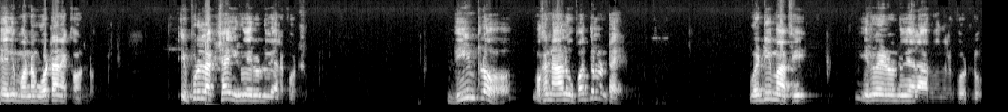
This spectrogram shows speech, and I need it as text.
ఏది మొన్న ఓటాన్ అకౌంట్లో. ఇప్పుడు లక్ష ఇరవై రెండు వేల కోట్లు. దీంట్లో ఒక నాలుగు పద్ధతులు ఉంటాయి. వడ్డీ మాఫీ ఇరవై రెండు వేల ఆరు వందల కోట్లు.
